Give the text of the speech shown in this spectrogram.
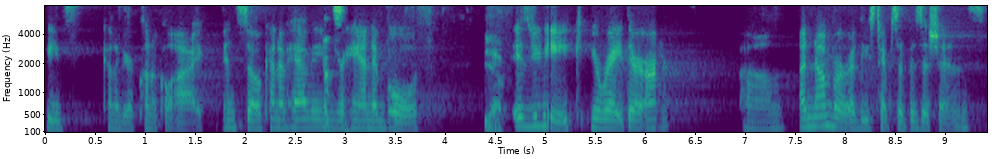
feeds kind of your clinical eye. And so kind of having That's, your hand in both yeah. is unique. You're right there aren't um, a number of these types of positions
